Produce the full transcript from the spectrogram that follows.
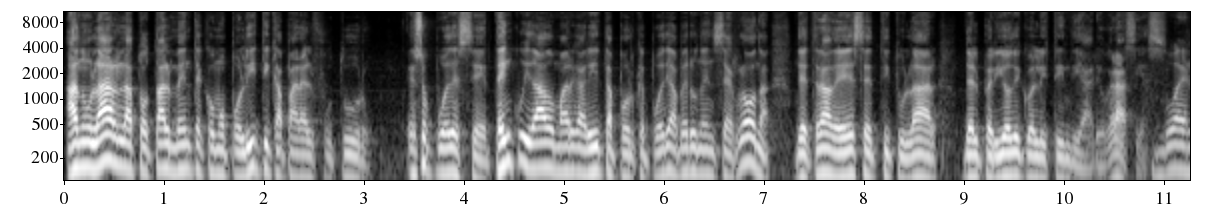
anularla totalmente como política para el futuro. Eso puede ser. Ten cuidado, Margarita, porque puede haber una encerrona detrás de ese titular del periódico El Listín Diario. Gracias. Bueno.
